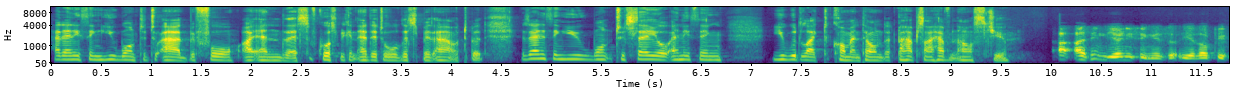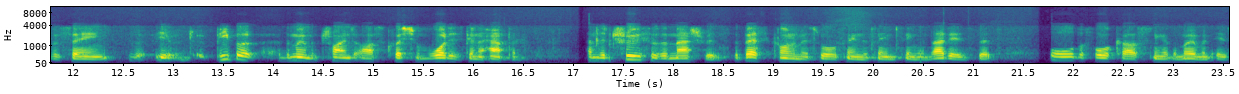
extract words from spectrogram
had anything you wanted to add before I end this. Of course, we can edit all this bit out, but is there anything you want to say or anything you would like to comment on that perhaps I haven't asked you? I think the only thing is that a lot of people are saying, you know, people at the moment trying to ask the question, what is going to happen? And the truth of the matter is, the best economists are all saying the same thing, and that is that all the forecasting at the moment is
